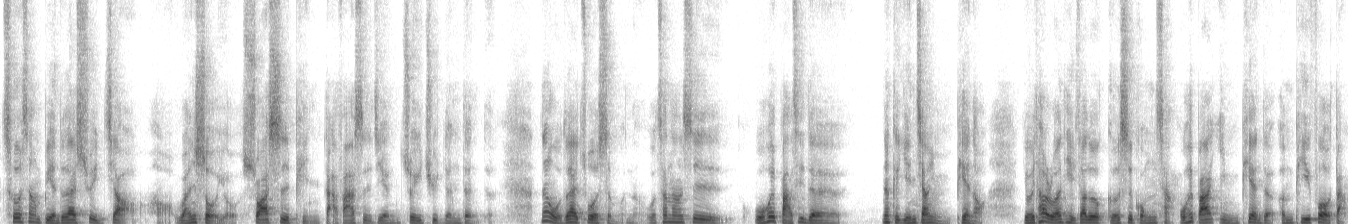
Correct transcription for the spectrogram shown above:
车上别人都在睡觉，啊，玩手游、刷视频、打发时间、追剧等等的，那我都在做什么呢？我常常是我会把自己的。那个演讲影片哦，有一套软体叫做格式工厂，我会把影片的 MP4 档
